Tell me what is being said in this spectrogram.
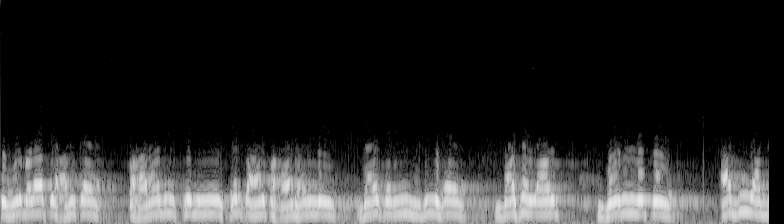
ਤੇ ਬੜਾ ਭਿਆਨਕ ਹੈ ਪਹਾੜਾਂ ਦੇ ਉੱਤੇ ਨਹੀਂ ਸਿਰ ਪਹਾੜ ਹਰਨਗੇ ਬਹਿ ਕਰਨੀ ਨਦੀ ਹੈ। 10000 ਜੋਦਨ ਵਿੱਚ ਅੱਗ ਹੀ ਅੱਗ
